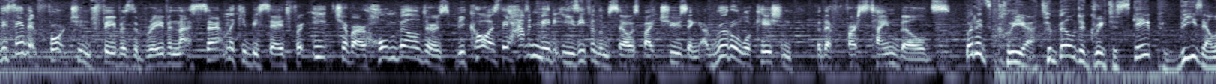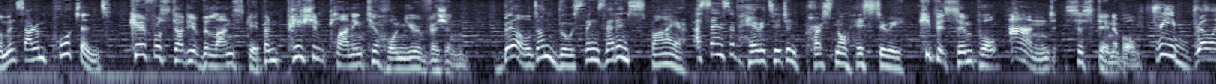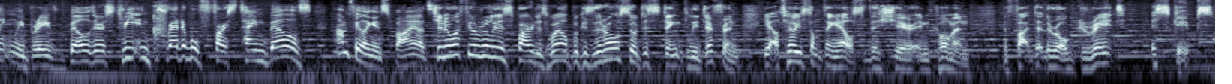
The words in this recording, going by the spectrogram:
they say that fortune favours the brave, and that certainly can be said for each of our home builders because they haven't made it easy for themselves by choosing a rural location for their first-time builds. But it's clear, to build a great escape, these elements are important. Careful study of the landscape and patient planning to hone your vision. Build on those things that inspire, a sense of heritage and personal history. Keep it simple and sustainable. Three brilliantly brave builders, three incredible first-time builds. I'm feeling inspired. Do you know, I feel really inspired as well because they're all so distinctly different. Yet I'll tell you something else they share in common. The fact that they're all great escapes.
